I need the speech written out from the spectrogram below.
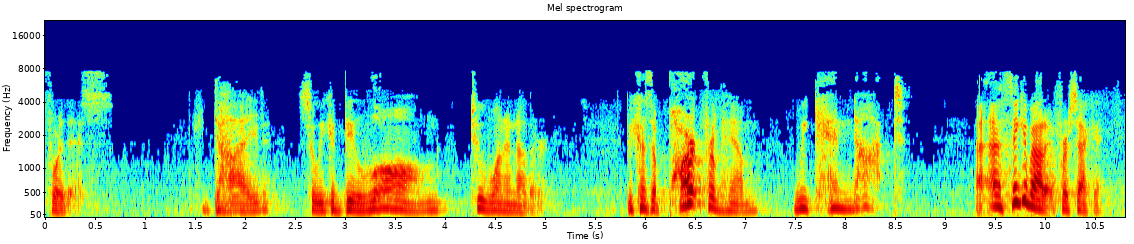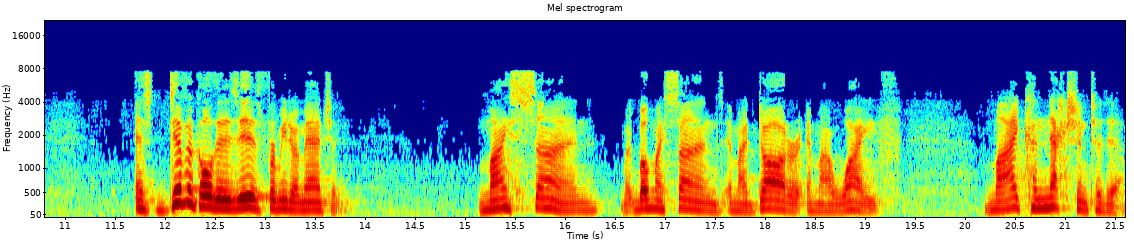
for this. He died so we could belong to one another. Because apart from him, we cannot. Uh, think about it for a second. As difficult as it is for me to imagine, my son, both my sons and my daughter and my wife, my connection to them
